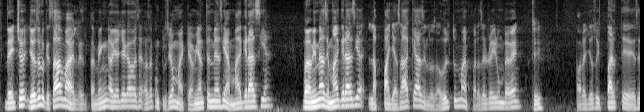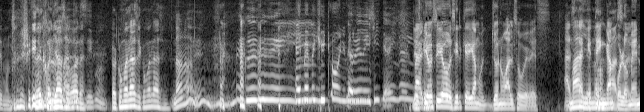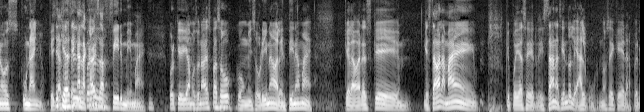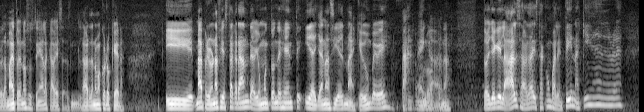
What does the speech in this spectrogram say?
De hecho, yo eso es lo que estaba mal. También había llegado a esa, a esa conclusión, mae, que a mí antes me hacía más gracia. Bueno, a mí me hace más gracia la payasada que hacen los adultos, mae, para hacer reír a un bebé. Sí. Ahora yo soy parte de ese montón de es el ridículos, payaso mae, ahora. sí, weón. ¿Pero cómo le hace? ¿Cómo le hace? No, no. eh. ¡Ay, mamachito! Y Ma, es que- Yo sí debo decir que, digamos, yo no alzo bebés hasta Ma, que no. tengan por lo Hasta- menos un año, que Sí, ya que sostengan la cabeza firme, mae. Porque, digamos, una vez pasó con mi sobrina Valentina, mae, que la verdad es que estaba la mae, ¿qué podía hacer? Estaban haciéndole algo, no sé qué era, pero la mae todavía no sostenía la cabeza, la verdad no me acuerdo qué era. Y, mae, pero era una fiesta grande, había un montón de gente y de allá nací es, mae, que ve un bebé, pa, Sí, venga. ¿verdad? Entonces llega y la alza, ¿verdad? Y está con Valentina aquí.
